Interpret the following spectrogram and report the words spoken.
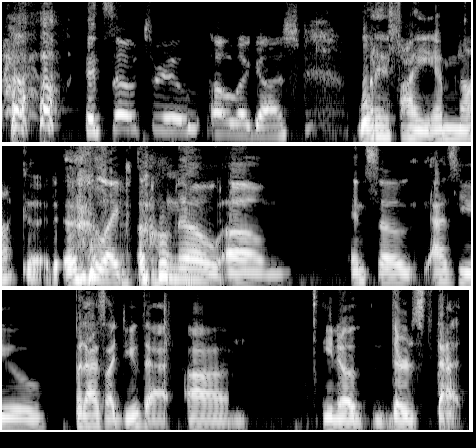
it's so true. Oh my gosh. What if I am not good? like oh no. Um and so as you but as I do that um you know there's that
